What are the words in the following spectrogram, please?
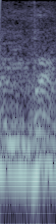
很愉快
